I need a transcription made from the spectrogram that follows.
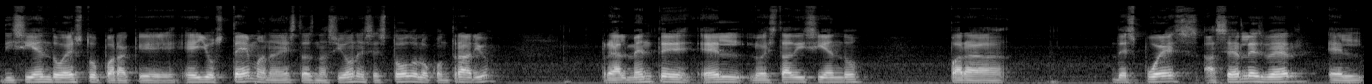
diciendo esto para que ellos teman a estas naciones, es todo lo contrario. Realmente Él lo está diciendo para después hacerles ver el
